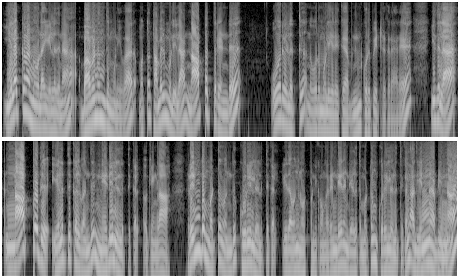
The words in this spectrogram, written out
இலக்கண நூலை எழுதின பவனந்தி முனிவர் மொத்தம் தமிழ் மொழியில் நாற்பத்தி ரெண்டு ஓர் எழுத்து அந்த ஒரு மொழி இருக்குது அப்படின்னு குறிப்பிட்டிருக்கிறாரு. இதில் நாற்பது எழுத்துக்கள் வந்து நெடில் எழுத்துக்கள் ஓகேங்களா? ரெண்டு மட்டும் வந்து குறில் எழுத்துக்கள். இதை வந்து நோட் பண்ணிக்கோங்க. ரெண்டே ரெண்டு எழுத்து மட்டும் குறில் எழுத்துக்கள். அது என்ன அப்படின்னா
